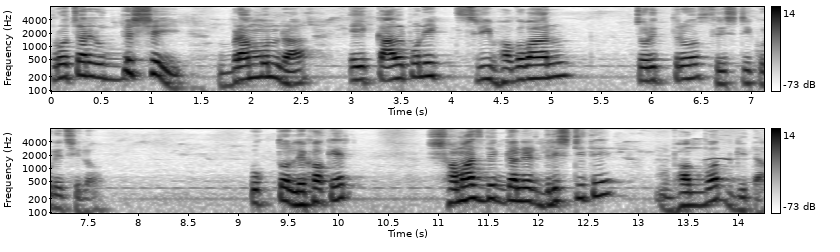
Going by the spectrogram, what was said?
প্রচারের উদ্দেশ্যেই ব্রাহ্মণরা এই কাল্পনিক শ্রী ভগবান চরিত্র সৃষ্টি করেছিল। উক্ত লেখকের সমাজবিজ্ঞানের দৃষ্টিতে ভগবদ গীতা।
